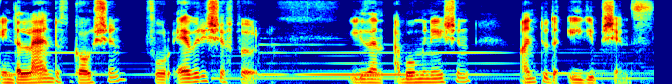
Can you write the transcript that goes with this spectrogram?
in the land of Goshen, for every shepherd is an abomination unto the Egyptians.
